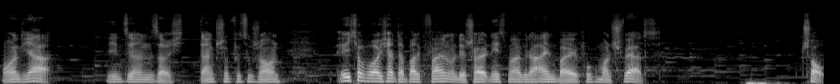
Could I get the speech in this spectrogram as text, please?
Und ja, den sage ich Dankeschön fürs Zuschauen. Ich hoffe, euch hat der Ball gefallen und ihr schaltet nächstes Mal wieder ein bei Pokémon Schwert. Ciao.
